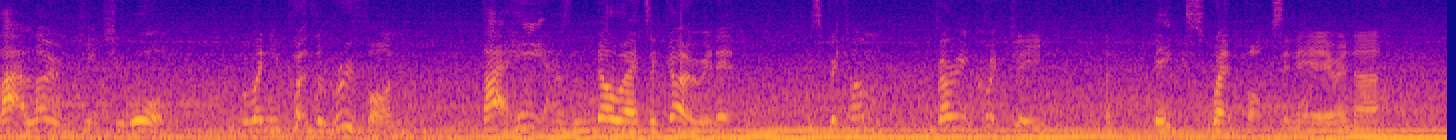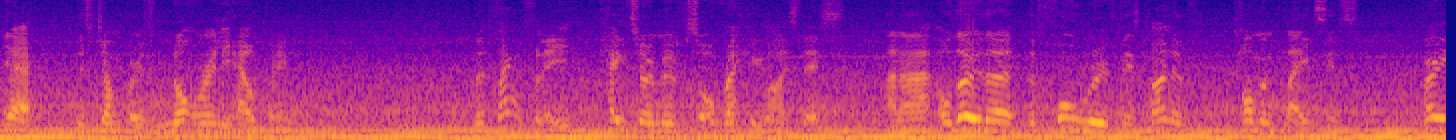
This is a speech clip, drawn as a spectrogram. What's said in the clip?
that alone keeps you warm. But when you put the roof on that heat has nowhere to go and it it's become very quickly big sweat box in here and uh, yeah this jumper is not really helping. But thankfully, Caterham have sort of recognised this, and uh, although the, the full roof is kind of commonplace, it's very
